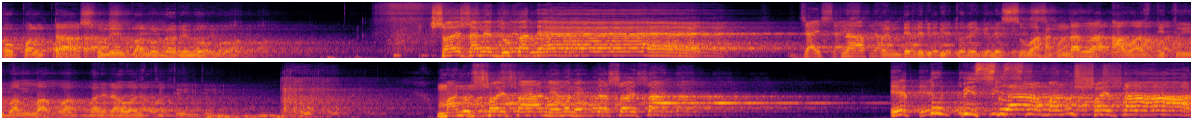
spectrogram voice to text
কপালটা আসলে ভালো না রে বাবা। শয়তানে ধোকা দেয়। যাইস না প্যান্ডেলের ভিতরে গেলে, সুবহানাল্লাহ আওয়াজ দিতুই আল্লাহু আকবারের আওয়াজ দিতুই মানুষ শয়তান, এমন একটা শয়তান এত পিছলা মানুষ শয়তান।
